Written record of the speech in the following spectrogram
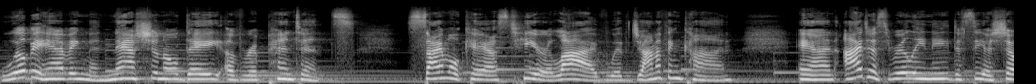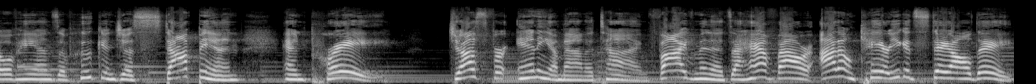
we'll be having the National Day of Repentance simulcast here live with Jonathan Cahn. And I just really need to see a show of hands of who can just stop in and pray just for any amount of time five minutes, a half hour. I don't care. You could stay all day.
